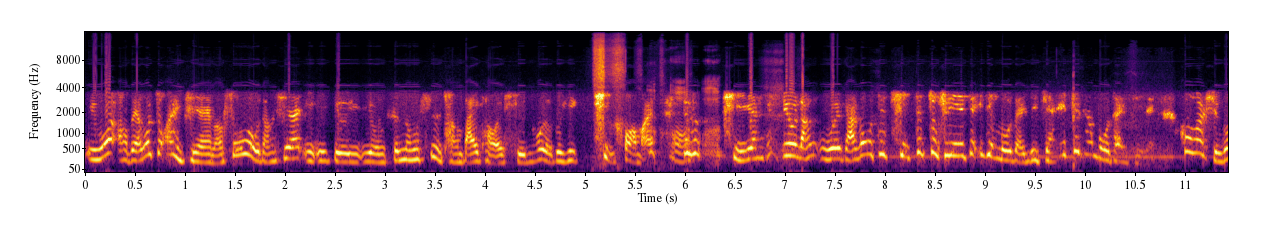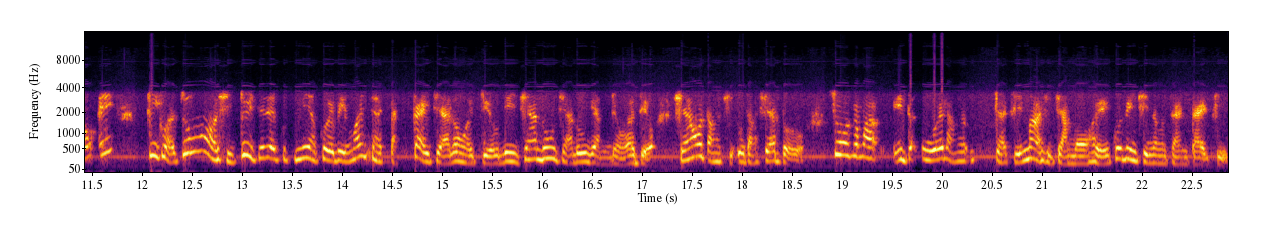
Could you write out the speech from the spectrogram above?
因为我后壁我做爱食的嘛，所以我有当时啊，伊伊就用神农氏尝百草的心，我就去试看嘛，就是试啊。因为人有诶甲讲，这试这做出来这一定无代志食，诶，这敢无代志呢？后我想讲，诶，奇怪，总我是对这个咩过敏，我才大概食拢会着，而且愈食愈严重会着。现在我当时有当时啊无，所以我感觉伊有诶人食钱嘛是食毛血，过敏是两件代志，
